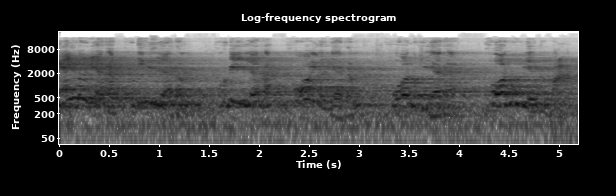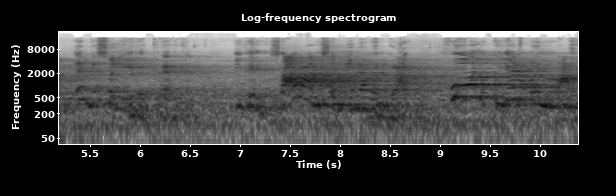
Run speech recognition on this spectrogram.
நெல்லுயர குடியுயரம் குடியுயர கோலுயரும் கோலுயர கோலுயருமான் என்று சொல்லியிருக்கிறார்கள். இதில் சாராம்சம் என்னவென்றால் கோல் உயர்வுமாக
